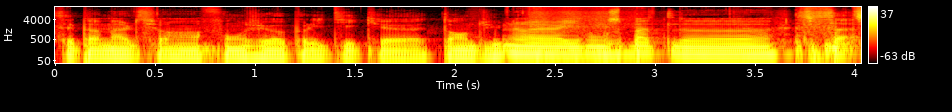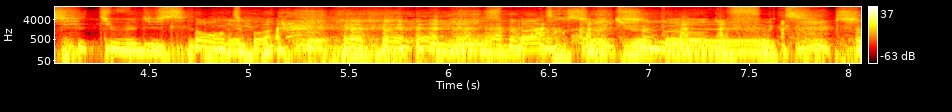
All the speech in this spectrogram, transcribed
C'est pas mal sur un fond géopolitique euh, tendu. Ouais, ils vont se battre le. Ça- Tu, tu veux du sang, toi Ils vont se battre sur Tu veux pas avoir du euh, foot. Qui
